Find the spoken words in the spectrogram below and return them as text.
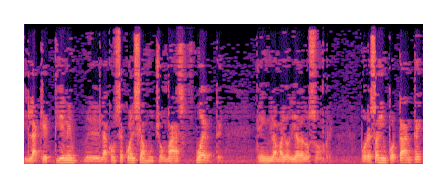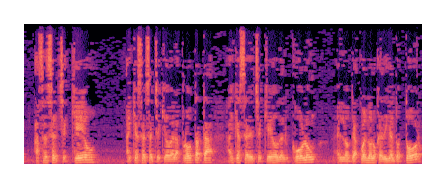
y las que tienen eh, la consecuencia mucho más fuerte en la mayoría de los hombres. Por eso es importante hacerse el chequeo, hay que hacerse el chequeo de la próstata, hay que hacer el chequeo del colon, en lo, de acuerdo a lo que diga el doctor,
